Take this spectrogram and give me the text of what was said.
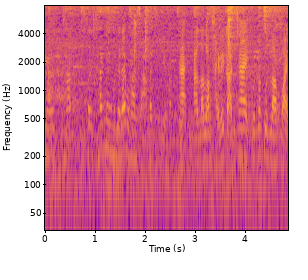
งๆอะทักครั้งหนึ่งมันจะได้ประมาณ3นาทีครับอะอะเราลองไขไว้ก่อนใช่ คุณก็คุณลองบ่อย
